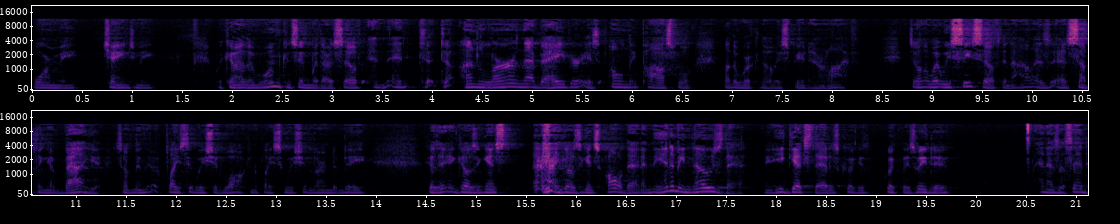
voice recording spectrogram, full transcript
warm me, change me. We come out of the womb consumed with ourselves, and, and to, to unlearn that behavior is only possible by the work of the Holy Spirit in our life. It's the only way we see self-denial as, as something of value, something, a place that we should walk and a place that we should learn to be. Because it goes against, it goes against all of that. And the enemy knows that. I mean, he gets that as, quick as quickly as we do. And as I said,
